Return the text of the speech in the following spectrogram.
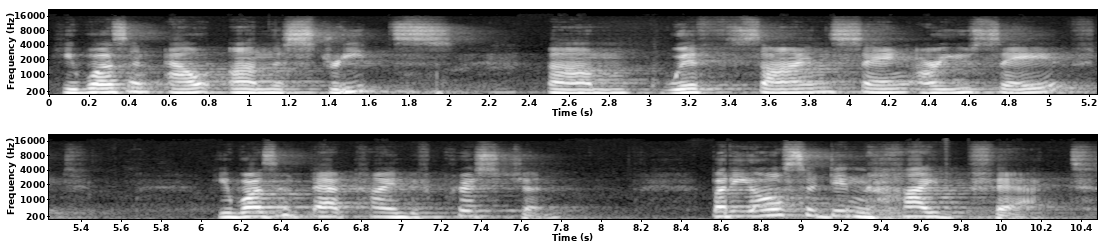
He wasn't out on the streets um, with signs saying, Are you saved? He wasn't that kind of Christian. But he also didn't hide the fact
